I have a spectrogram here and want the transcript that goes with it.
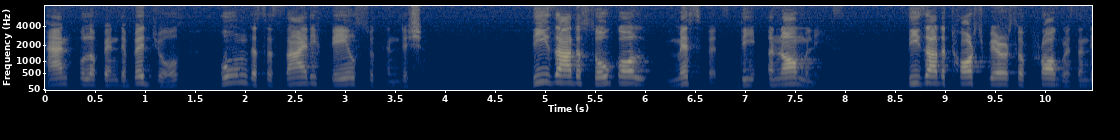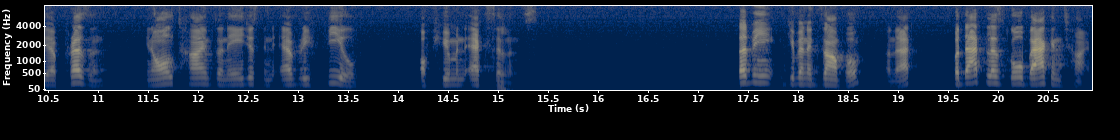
handful of individuals whom the society fails to condition. These are the so called misfits, the anomalies. These are the torchbearers of progress, and they are present in all times and ages in every field of human excellence. Let me give an example on that, but that let's go back in time.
